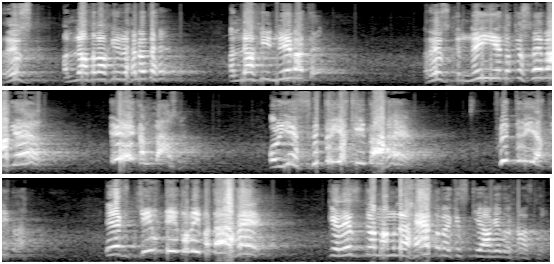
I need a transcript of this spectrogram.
رزق اللہ تعالیٰ کی رحمت ہے، اللہ کی نعمت ہے۔ رزق نہیں ہے تو کس سے مانگے؟ ایک اللہ سے۔ اور یہ فطری عقیدہ ہے، فطری عقیدہ۔ ایک چیوٹی کو بھی پتا ہے کہ رزق کا معاملہ ہے تو میں کس کے آگے درخواست کروں۔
